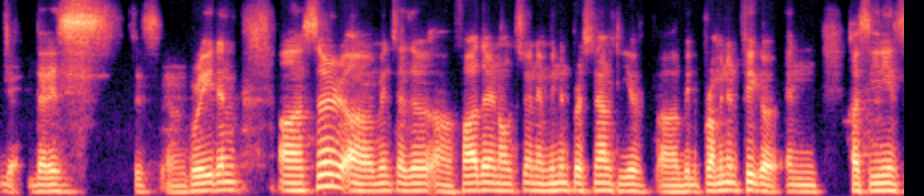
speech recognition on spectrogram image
Yeah that is just uh, great and uh sir uh means as a father and also an eminent personality you've been a prominent figure in Hasini's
